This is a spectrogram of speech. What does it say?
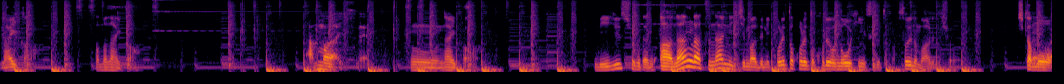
な？ないかあんまないか？あんまないですね。うんないか。美術職だあ何月何日までにこれとこれとこれを納品するとかそういうのもあるでしょ。しかも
